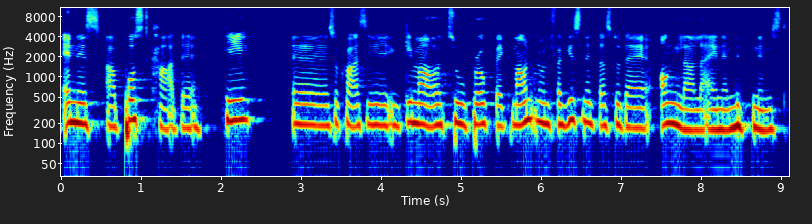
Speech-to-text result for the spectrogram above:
Ennis eine Postkarte. Hey, äh, so quasi, geh mal zu Brokeback Mountain und vergiss nicht, dass du deine Anglerleine mitnimmst.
